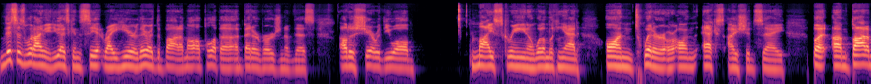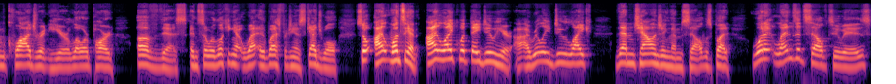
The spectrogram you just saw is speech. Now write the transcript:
This is what I mean. You guys can see it right here. There at the bottom. I'll, I'll pull up a, a better version of this. I'll just share with you all my screen on what I'm looking at on Twitter or on X, I should say but um, bottom quadrant here, lower part of this. And so we're looking at West Virginia's schedule. So I once again, I like what they do here. I really do like them challenging themselves, but what it lends itself to is,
